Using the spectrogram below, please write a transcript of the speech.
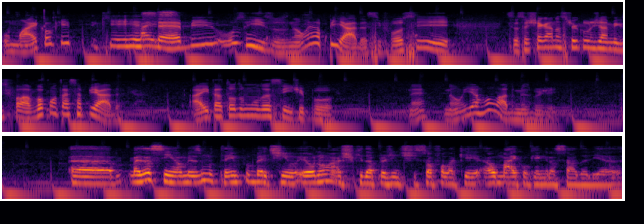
O Michael que, que recebe Mas... os risos, não é a piada. Se fosse. Se você chegar no círculo de amigos e falar, vou contar essa piada. Aí tá todo mundo assim, tipo. Né? Não ia rolar do mesmo jeito. Uh, mas assim, ao mesmo tempo, Betinho, eu não acho que dá pra gente só falar que é o Michael que é engraçado ali. É,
